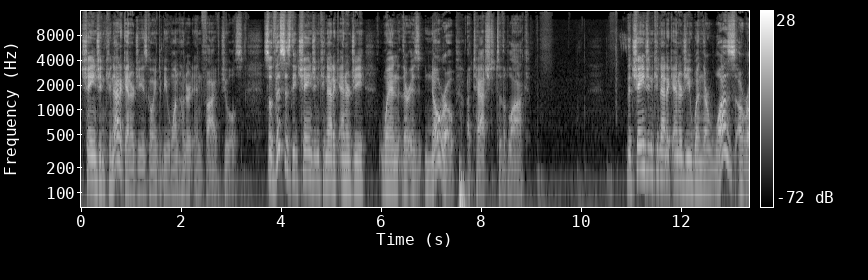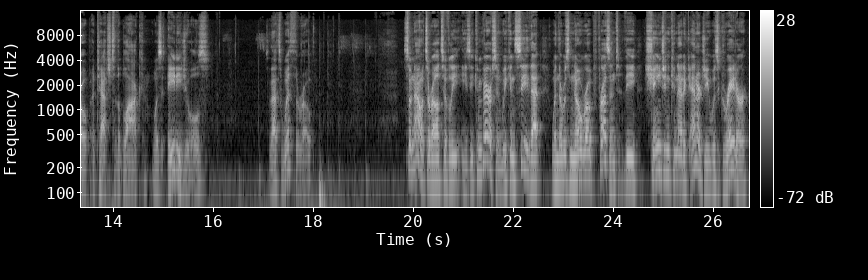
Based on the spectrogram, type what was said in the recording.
change in kinetic energy is going to be 105 joules. So this is the change in kinetic energy when there is no rope attached to the block. The change in kinetic energy when there was a rope attached to the block was 80 joules. So that's with the rope. So now it's a relatively easy comparison. We can see that when there was no rope present, the change in kinetic energy was greater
